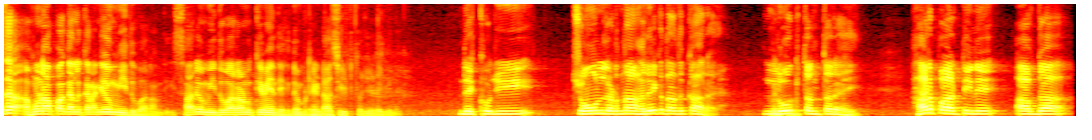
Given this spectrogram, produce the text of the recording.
ਅੱਛਾ ਹੁਣ ਆਪਾਂ ਗੱਲ ਕਰਾਂਗੇ ਉਮੀਦਵਾਰਾਂ ਦੀ। ਸਾਰੇ ਉਮੀਦਵਾਰਾਂ ਨੂੰ ਕਿਵੇਂ ਦੇਖਦੇ ਹੋ ਬਠਿੰਡਾ ਸੀਟ ਤੋਂ ਜਿਹੜੇ ਵੀ ਨੇ? ਦੇਖੋ ਜੀ ਚੋਣ ਲੜਨਾ ਹਰੇਕ ਦਾ ਅਧਿਕਾਰ ਹੈ। ਲੋਕਤੰਤਰ ਹੈ ਇਹ। ਹਰ ਪਾਰਟੀ ਨੇ ਆਪਦਾ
